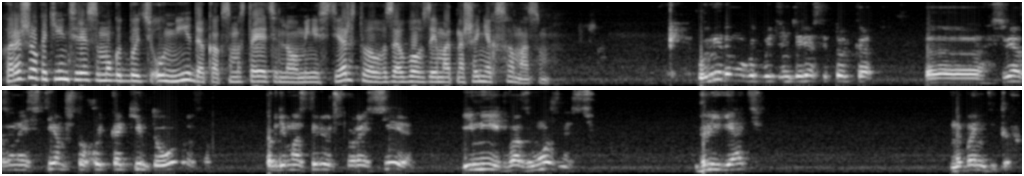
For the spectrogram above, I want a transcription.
Хорошо, какие интересы могут быть у МИДа как самостоятельного министерства во взаимоотношениях с Хамасом? У МИДа могут быть интересы только э, связанные с тем, что хоть каким-то образом продемонстрирует, что Россия имеет возможность влиять на бандитов.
